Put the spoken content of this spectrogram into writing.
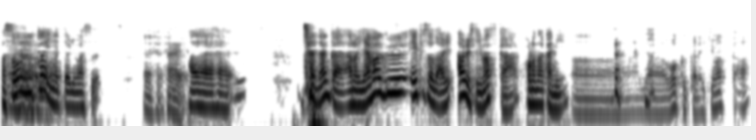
まあ、そういう回になっております。はいはいはい。はいはいはい。じゃあなんか、あの、山具エピソードありある人いますか？この中に。ああ、じゃあ僕からいきますか？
